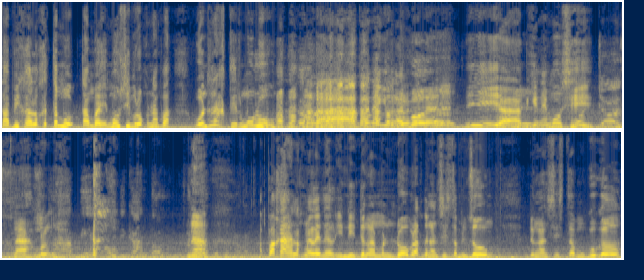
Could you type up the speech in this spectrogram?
Tapi kalau ketemu tambah emosi bro, kenapa? Gue traktir mulu. nah, itu kan kayak gitu kan. Iya, bikin emosi. Nah. Nah, apakah anak milenial ini dengan mendobrak dengan sistem Zoom, dengan sistem Google,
